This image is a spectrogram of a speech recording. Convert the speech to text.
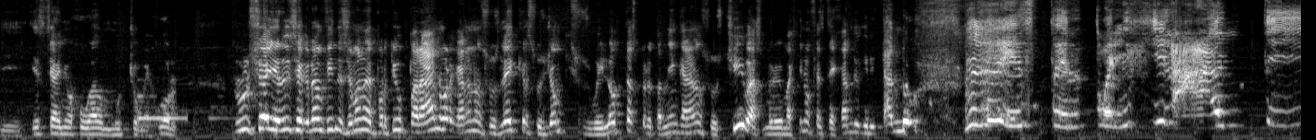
y este año ha jugado mucho mejor. Rulce ayer dice gran fin de semana deportivo para Anuar, ganaron sus Lakers, sus Junkies, sus Wilotas, pero también ganaron sus Chivas, me lo imagino festejando y gritando, ¡Despertó el gigante!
